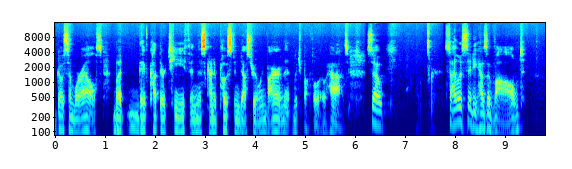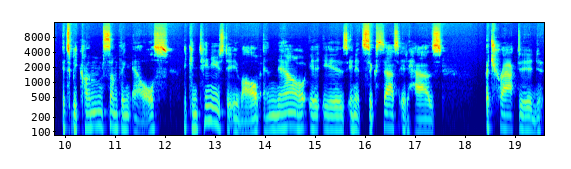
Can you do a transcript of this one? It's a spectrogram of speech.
go somewhere else, but they've cut their teeth in this kind of post-industrial environment which Buffalo has. So Silo City has evolved. It's become something else. It continues to evolve, and now it is in its success. It has attracted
